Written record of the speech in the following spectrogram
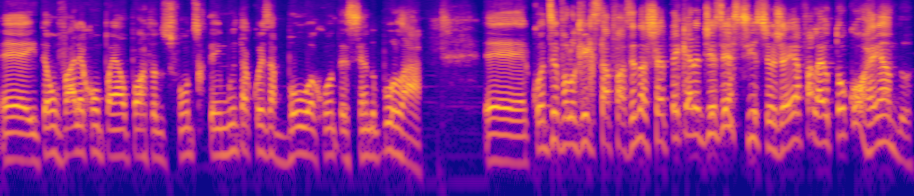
É, então vale acompanhar o Porta dos Fundos, que tem muita coisa boa acontecendo por lá. É, quando você falou o que, que você está fazendo, achei até que era de exercício. Eu já ia falar, eu estou correndo.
